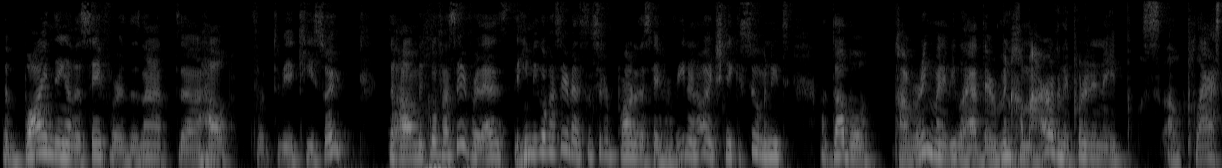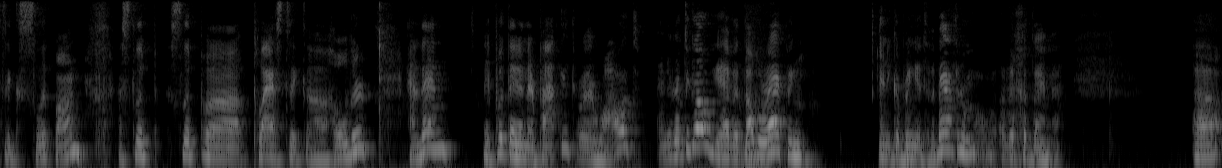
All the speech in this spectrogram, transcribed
The binding of the sefer does not uh, help for to be a kisoy the Hamikuf Sefer. That is the Himikuf Sefer. That's considered part of the Sefer. It needs a double covering. Many people have their Mincha Marav and they put it in a, a plastic slip on, a slip slip uh, plastic uh, holder, and then they put that in their pocket or their wallet, and you're good to go. You have a double wrapping, and you can bring it to the bathroom. of the Uh, The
